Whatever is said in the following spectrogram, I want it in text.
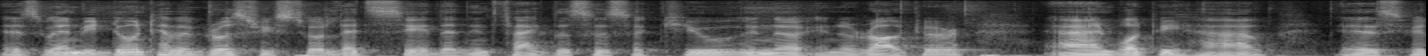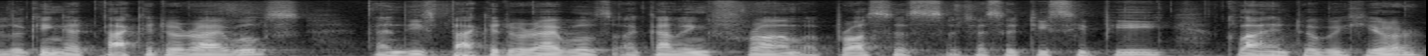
is when we don't have a grocery store. Let's say that in fact this is a queue in a, in a router and what we have is we're looking at packet arrivals and these packet arrivals are coming from a process such as a TCP client over here.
